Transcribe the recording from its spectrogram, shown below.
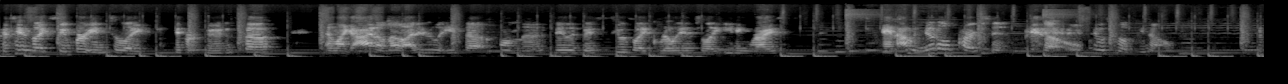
Because he was like super into like different food and stuff. And like I don't know, I didn't really eat that on the daily basis. He was like really into like eating rice. And I'm a noodle person, so it was still, you know.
